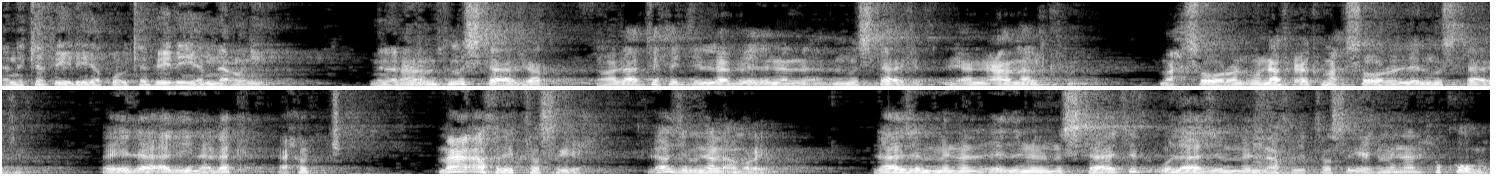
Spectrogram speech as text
أن كفيلي يقول كفيلي يمنعني من الحج. أنت مستاجر ولا تحج إلا بإذن المستاجر لأن عملك محصور ونفعك محصور للمستاجر. فإذا أذن لك أحج. مع أخذ التصريح. لازم من الأمرين لازم من الإذن المستاجر ولازم من أخذ التصريح من الحكومة.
